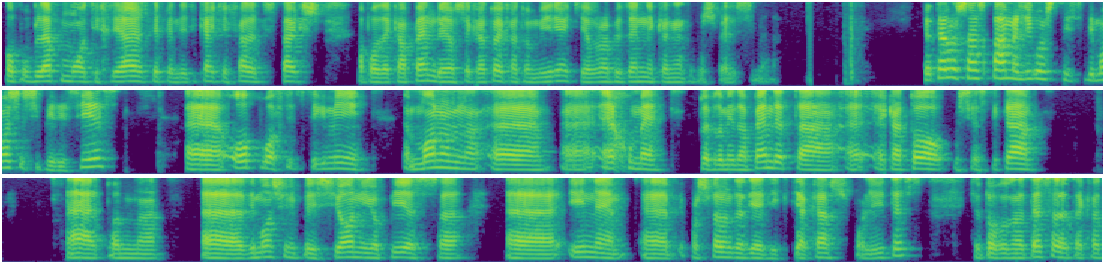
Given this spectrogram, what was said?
όπου βλέπουμε ότι χρειάζεται επενδυτικά κεφάλαια της τάξης από 15 έως 100 εκατομμύρια και η Ευρώπη δεν είναι κανένα να το προσφέρει σήμερα. Και τέλος, ας πάμε λίγο στις δημόσιες υπηρεσίες. Ε, όπου αυτή τη στιγμή μόνο ε, ε, έχουμε το 75% ουσιαστικά των δημόσιων υπηρεσιών οι οποίες είναι, προσφέρονται διαδικτυακά στους πολίτες και το 84%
